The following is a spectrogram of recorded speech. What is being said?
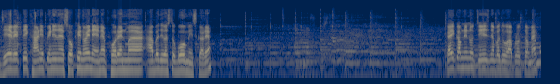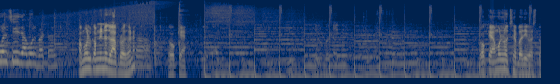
જે વ્યક્તિ ખાણીપીણીને શોખીન હોય ને, એને ફોરેનમાં આ બધી વસ્તુ બહુ મિસ કરે. કઈ કંપનીનું ચીઝ ને બધું વાપરો તમે? Amul cheese Amul butter. અમૂલ કંપનીનું જ વાપરો છો ને? ઓકે. ઓકે અમૂલનું જ છે બધી વસ્તુ.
